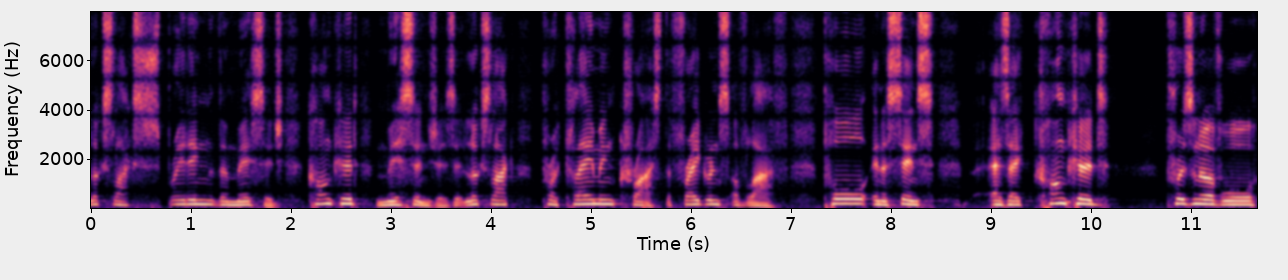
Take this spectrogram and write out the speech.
looks like spreading the message, conquered messengers. It looks like proclaiming Christ, the fragrance of life. Paul, in a sense, as a conquered prisoner of war,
